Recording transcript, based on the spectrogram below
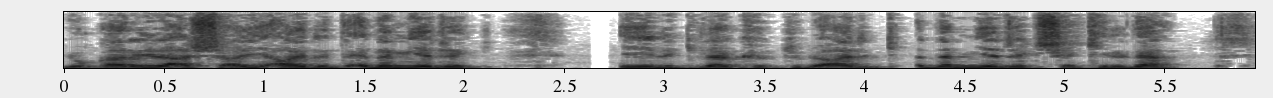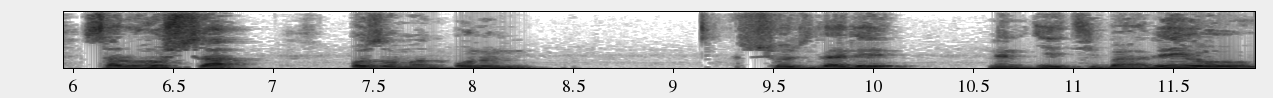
Yukarı ile aşağıyı ayrıt edemeyecek iyilikle kötülüğü ayrıt edemeyecek şekilde sarhoşsa o zaman onun sözlerinin itibarı yok.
